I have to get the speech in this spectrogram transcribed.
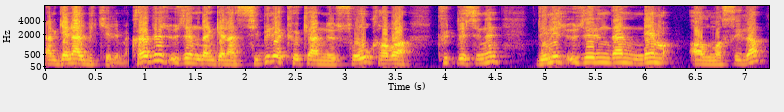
Yani genel bir kelime. Karadeniz üzerinden gelen Sibirya kökenli soğuk hava kütlesinin deniz üzerinden nem almasıyla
